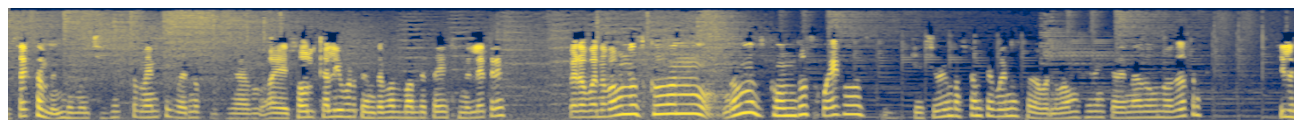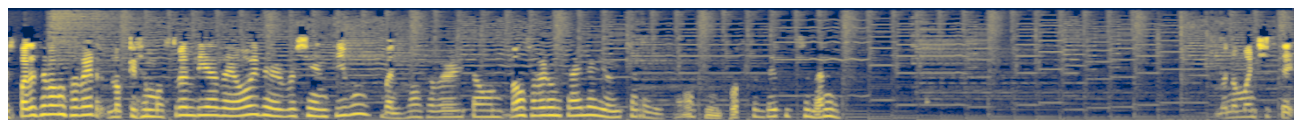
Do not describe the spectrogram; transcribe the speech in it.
Exactamente, Monchi, exactamente. Bueno, pues eh, Soul Calibur tendremos más detalles en el E3. Pero bueno, vámonos con, vámonos con dos juegos que se ven bastante buenos, pero bueno, vamos a ir encadenado uno de otro. Si les parece, vamos a ver lo que se mostró el día de hoy de Resident Evil. Bueno, vamos a ver ahorita un, vamos a ver un trailer y ahorita regresamos en podcast de Pixelania. Bueno, Manchi, te,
